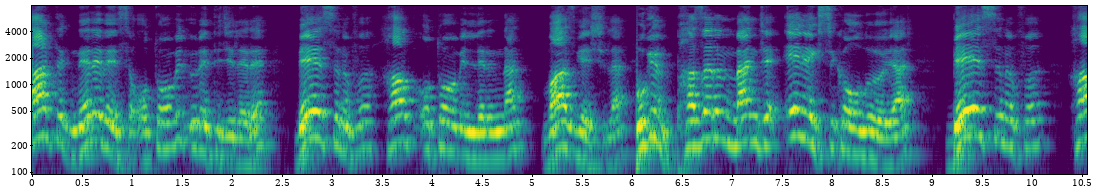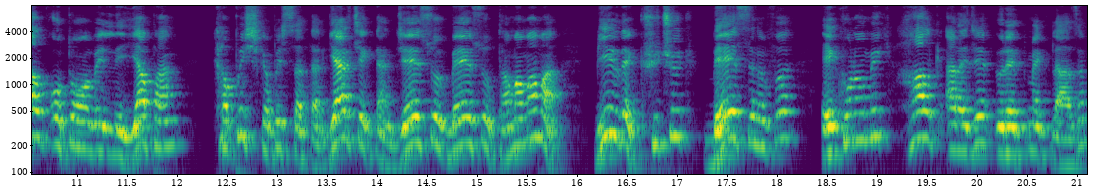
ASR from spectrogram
Artık neredeyse otomobil üreticileri B sınıfı halk otomobillerinden vazgeçtiler. Bugün pazarın bence en eksik olduğu yer B sınıfı halk otomobilini yapan kapış kapış satar. Gerçekten C su, B su tamam ama bir de küçük B sınıfı ekonomik halk aracı üretmek lazım.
